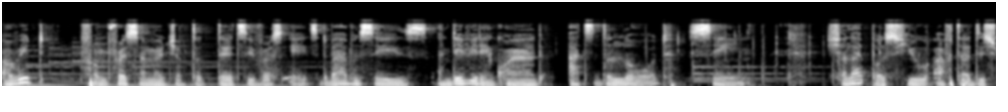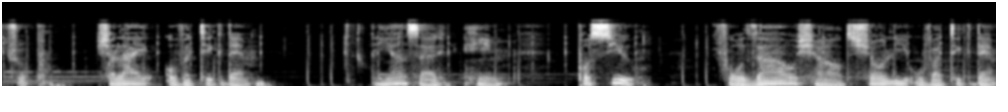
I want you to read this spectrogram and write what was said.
I'll read from 1 Samuel chapter 30, verse 8. The Bible says, And David inquired at the Lord, saying, Shall I pursue after this troop? Shall I overtake them? And he answered him, Pursue, for thou shalt surely overtake them,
